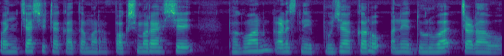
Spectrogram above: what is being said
પંચ્યાસી ટકા તમારા પક્ષમાં રહેશે. ભગવાન ગણેશની પૂજા કરો અને દુર્વા ચડાવો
